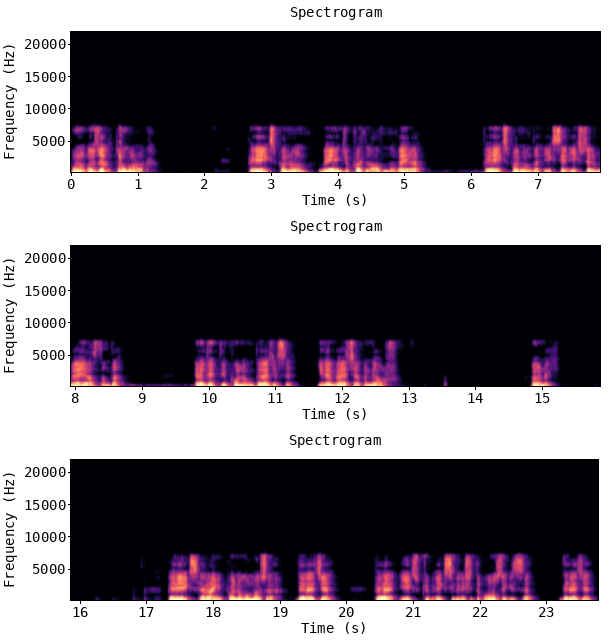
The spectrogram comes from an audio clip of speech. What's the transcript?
Bunun özel durum olarak Px polinomun m'inci kuvvetini aldığında veya Px polinomunda x yerine x üzeri m yazdığımda elde ettiğim polinomun derecesi yine m çarpı n olur. Örnek Px herhangi bir polinom olmak üzere derece p x küp eksi 1 eşittir 18 ise derece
